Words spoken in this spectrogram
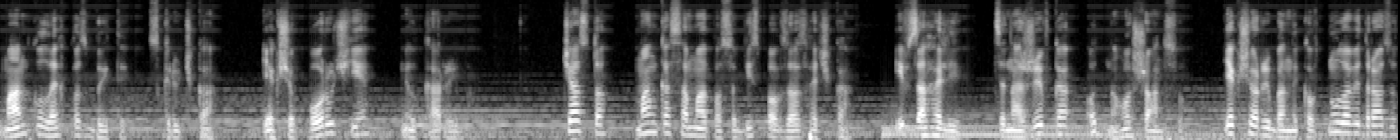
Манку легко збити з крючка, якщо поруч є мілка риба. Часто манка сама по собі сповза з гачка. І взагалі це наживка одного шансу. Якщо риба не ковтнула відразу,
